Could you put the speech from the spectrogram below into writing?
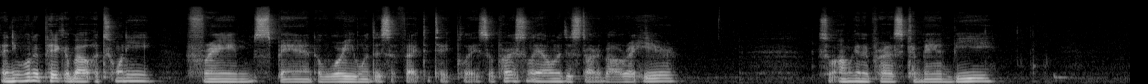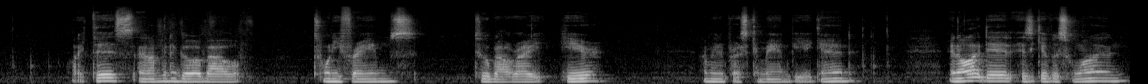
and you want to pick about a 20 frame span of where you want this effect to take place. So personally I wanted to start about right here. So I'm going to press Command B like this and I'm going to go about 20 frames to about right here. I'm going to press Command B again. And all I did is give us one,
